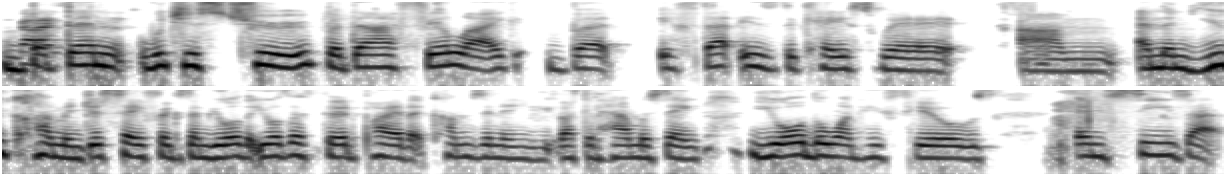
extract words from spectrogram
But then which is true but then i feel like but if that is the case where um, and then you come and just say, for example, you're the, you're the third party that comes in and you, like Ham was saying, you're the one who feels and sees that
